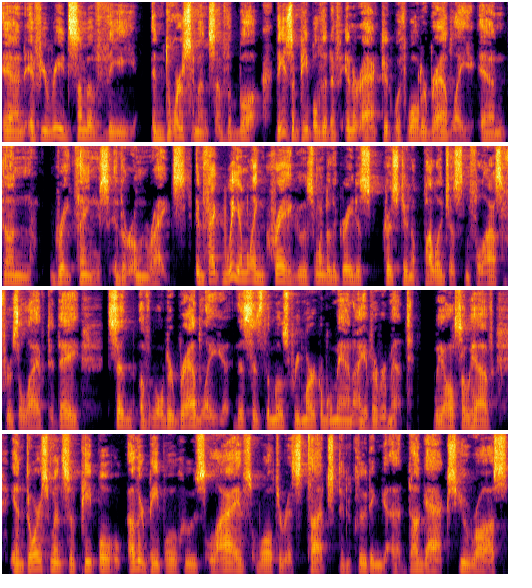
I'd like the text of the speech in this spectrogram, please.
And if you read some of the endorsements of the book, these are people that have interacted with Walter Bradley and done great things in their own rights. In fact, William Lane Craig, who is one of the greatest Christian apologists and philosophers alive today, said of Walter Bradley, this is the most remarkable man I have ever met. We also have endorsements of people, other people whose lives Walter has touched, including uh, Doug Axe, Hugh Ross,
